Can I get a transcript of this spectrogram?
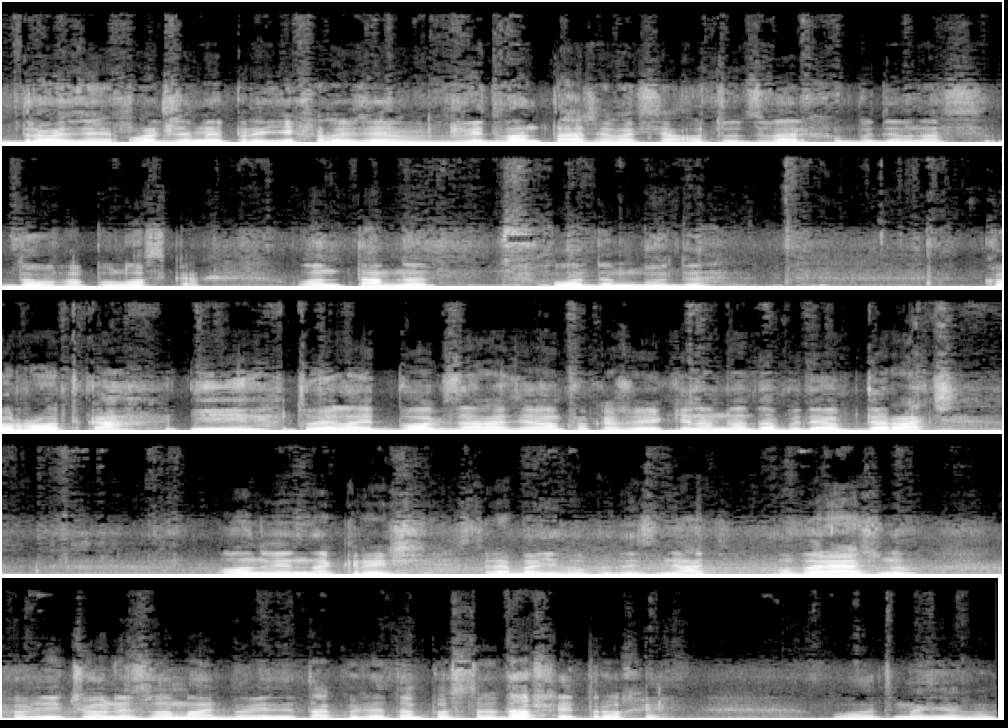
Друзі, отже, ми приїхали, вже відвантажилися. Отут зверху буде у нас довга полоска. Он там над входом буде коротка. І той лайтбок зараз я вам покажу, який нам треба буде обдирати. Он він на криші. Треба його буде зняти обережно, щоб нічого не зламати, бо він і так уже там пострадавший трохи. От, ми його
